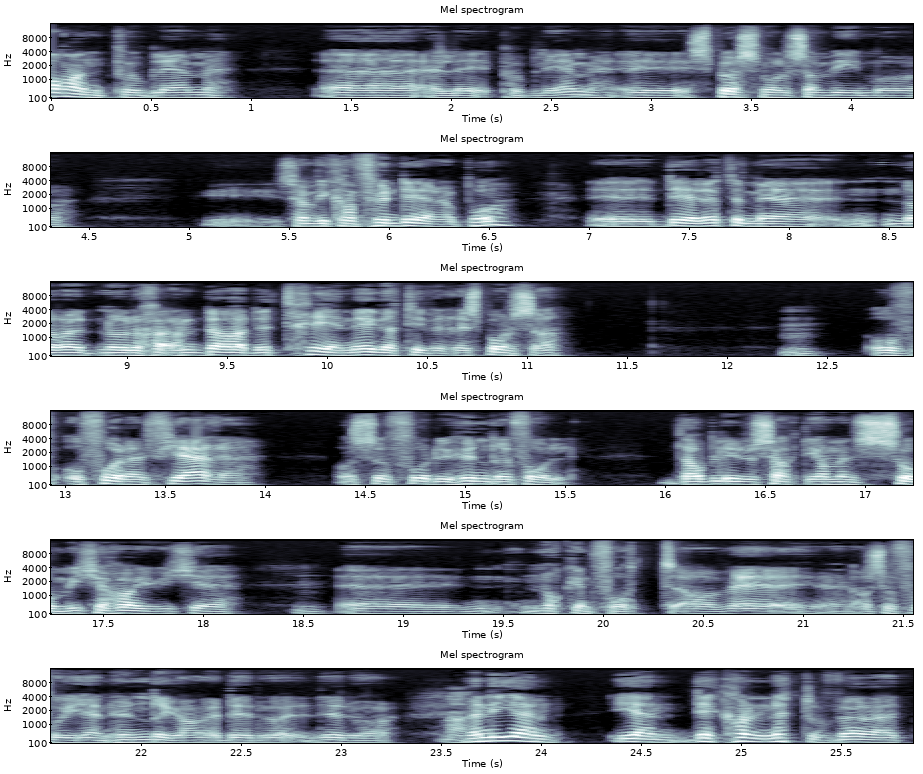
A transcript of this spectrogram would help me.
annet problem, eh, eller problem, eh, spørsmål som vi må eh, som vi kan fundere på. Eh, det er dette med når, når du har- da hadde tre negative responser, Mm. og, og får den fjerde, og så får du 100 fold. Da blir det sagt ja, men så mye har jo ikke. Eh, noen fått av eh, Altså få igjen 100 ganger det du, det du har. Nei. Men igjen, igjen, det kan nettopp være et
